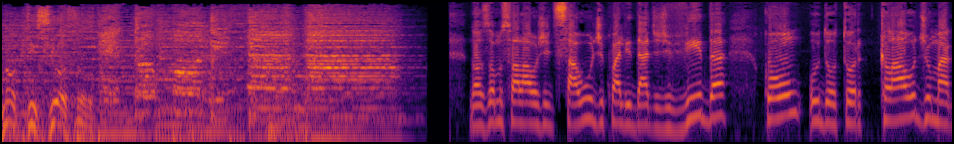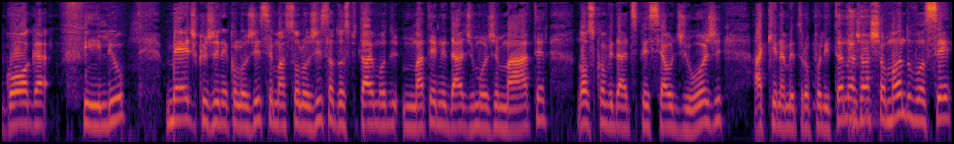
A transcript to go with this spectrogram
Noticioso. Nós vamos falar hoje de saúde e qualidade de vida com o Dr. Cláudio Magoga Filho, médico ginecologista e mastologista do Hospital e Maternidade Mogi Mater, nosso convidado especial de hoje aqui na Metropolitana, já chamando você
